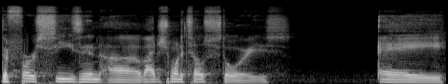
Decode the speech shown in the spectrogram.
the first season of I just want to tell stories, a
